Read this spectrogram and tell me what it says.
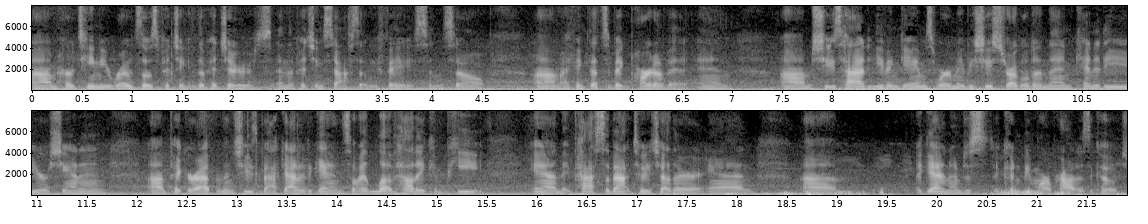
um, her team erodes those pitching, the pitchers and the pitching staffs that we face, and so um, I think that's a big part of it. And um, she's had even games where maybe she struggled, and then Kennedy or Shannon um, pick her up, and then she's back at it again. So I love how they compete and they pass the bat to each other and again, I'm just I couldn't be more proud as a coach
